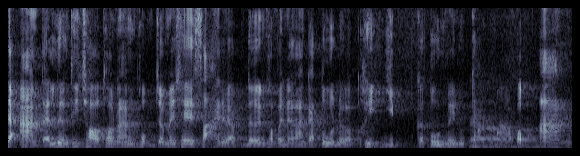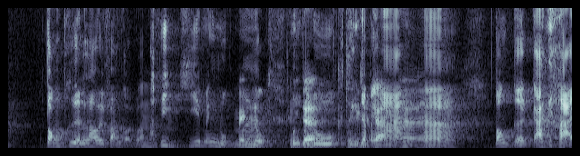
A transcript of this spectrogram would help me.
จะอ่านแต่เรื่องที่ชอบเท่านั้น ผมจะไม่ใช่สายที่แบบเดินเข้าไปในร้านการ์ตูนแล้วแบบเฮ้ยหยิบการ์ตูนไม่รู้จักมาอ๋อปั๊บอ่าน ต้องเพื่อนเล่าให้ฟังก่อนว่าเฮ้ยเฮียแม่งหนุกแม่งหนุกมึงไปดูถึถึงงจะจะไปอ่านอ่าอ่า ต้องเกิดการขาย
